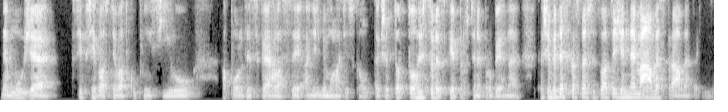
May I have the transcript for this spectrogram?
nemůže si přivlastňovat kupní sílu a politické hlasy, aniž by mohla tisknout. Takže to, to historicky prostě neproběhne. Takže my dneska jsme v situaci, že nemáme správné peníze.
